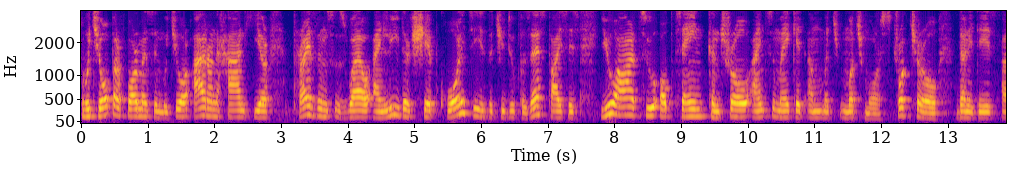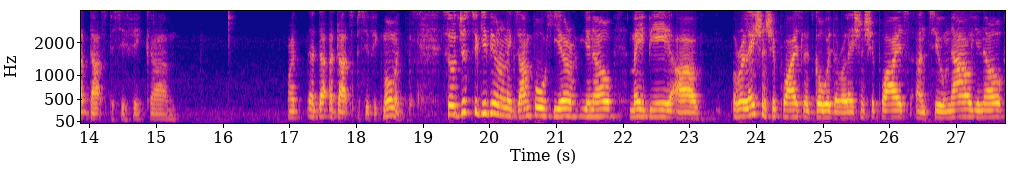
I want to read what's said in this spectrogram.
with your performance and with your iron hand here presence as well and leadership qualities that you do possess Pisces you are to obtain control and to make it a much much more structural than it is at that specific um, at, that, at that specific moment. So just to give you an example here you know maybe uh, relationship wise let's go with the relationship wise until now you know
